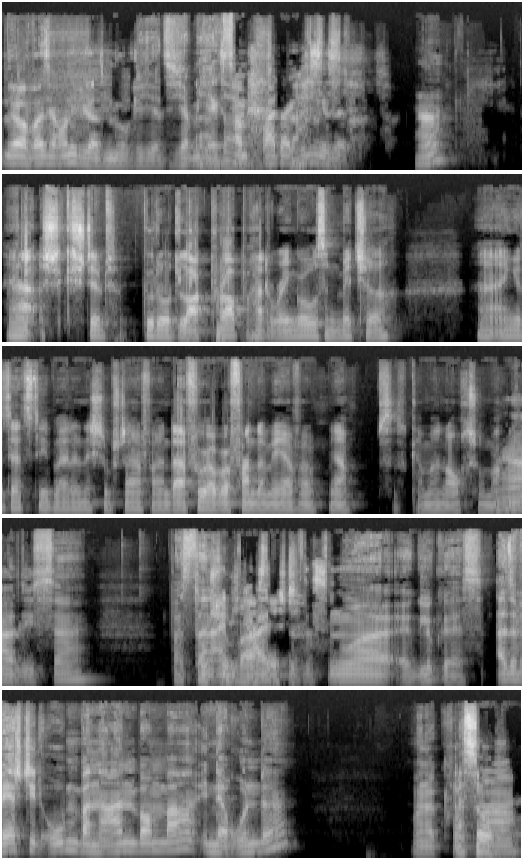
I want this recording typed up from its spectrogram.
Ja, weiß ich auch nicht, wie das möglich ist. Ich habe mich Dann extra am Freitag hingesetzt. Ja, st- stimmt. Good old Lock Prop hat Ringos und Mitchell äh, eingesetzt, die beide nicht im Start waren. Dafür aber Van der Meer, war- ja, das kann man auch schon machen. Ja, siehst du. Was So dann schlimm eigentlich heißt, nicht. dass es nur äh, Glück ist. Also wer steht oben? Bananenbomber in der Runde? Oder Ach so. mal-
